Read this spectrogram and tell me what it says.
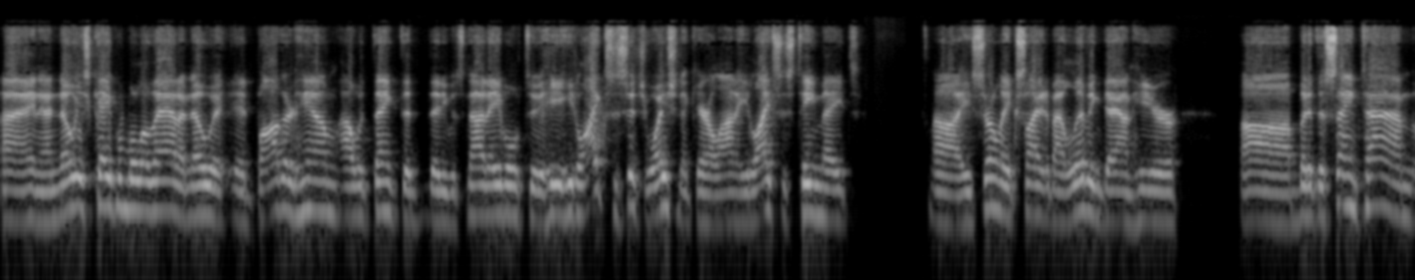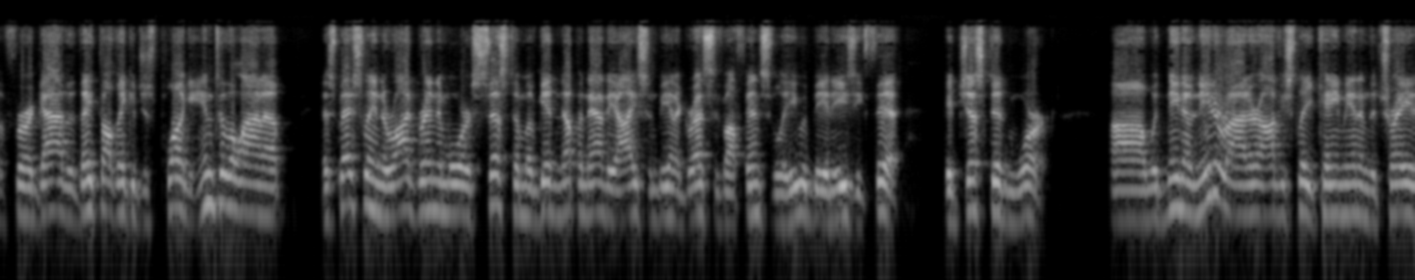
Uh, and I know he's capable of that. I know it, it, bothered him. I would think that that he was not able to. He he likes the situation in Carolina. He likes his teammates. Uh, he's certainly excited about living down here. Uh, but at the same time, for a guy that they thought they could just plug into the lineup, especially in the Rod Brind'Amour's system of getting up and down the ice and being aggressive offensively, he would be an easy fit. It just didn't work. Uh, with Nino Niederreiter, obviously came in in the trade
